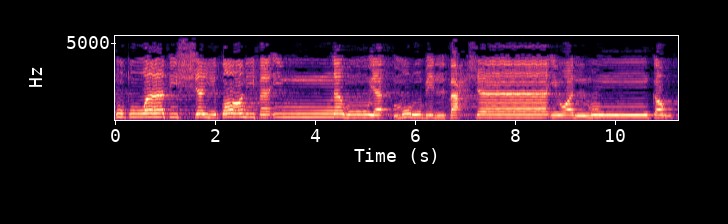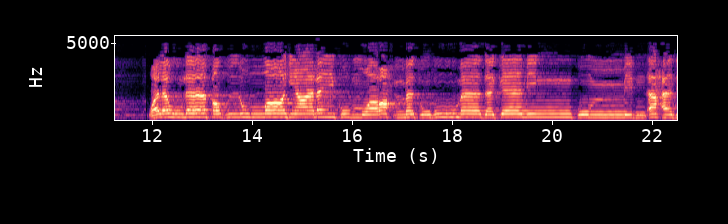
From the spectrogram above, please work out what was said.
خطوات الشيطان فإنه يأمر بالفحشاء والمنكر. ولولا فضل الله عليكم ورحمته ما زكى منكم من أحد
